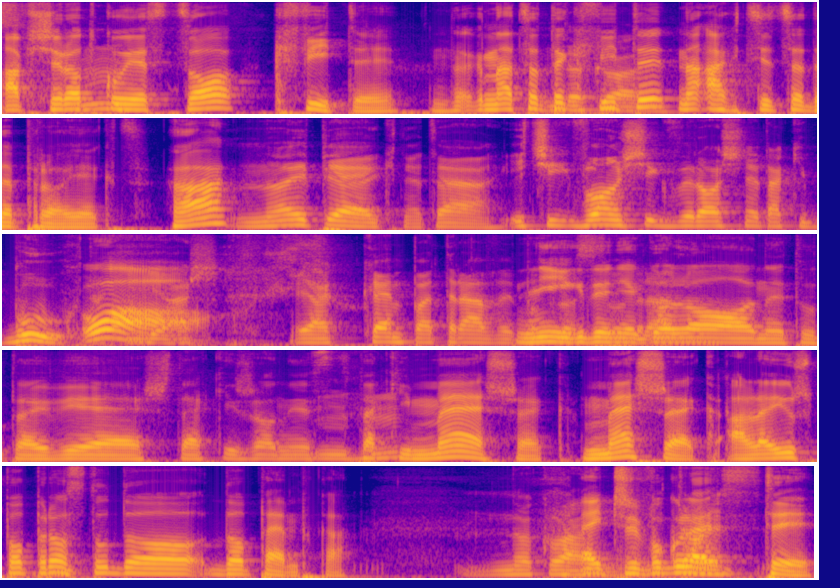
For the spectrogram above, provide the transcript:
a w środku mm. jest co? Kwity. Na co te Dokładnie. kwity? Na akcję CD Projekt. Ha? No i pięknie, tak. I ci wąsik wyrośnie taki buch, taki wow. aż jak kępa trawy. Nigdy nie golony tutaj, wiesz, taki, że on jest -hmm. taki meszek, meszek, ale już po prostu do, do pępka. Dokładnie. Ej, czy w ogóle jest... ty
